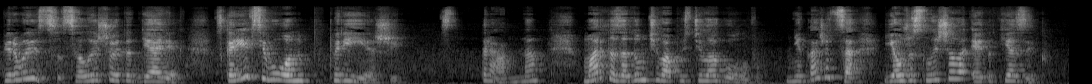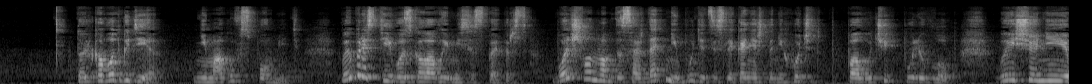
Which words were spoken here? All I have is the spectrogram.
Впервые слышу этот диалект. Скорее всего, он приезжий. Странно. Марта задумчиво опустила голову. Мне кажется, я уже слышала этот язык. Только вот где? Не могу вспомнить. Выбросьте его из головы, миссис Петерс. Больше он вам досаждать не будет, если, конечно, не хочет получить пулю в лоб. Вы еще не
